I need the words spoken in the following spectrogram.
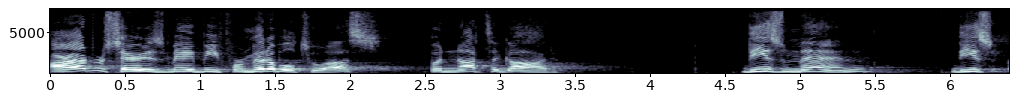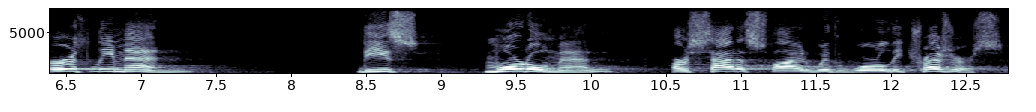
Our adversaries may be formidable to us, but not to God. These men, these earthly men, these mortal men, are satisfied with worldly treasures.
